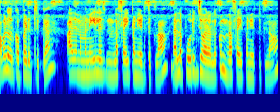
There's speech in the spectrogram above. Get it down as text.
அவல் ஒரு கப் எடுத்துருக்கேன். அதை நம்ம நெய்யில் நல்லா ஃப்ரை பண்ணி எடுத்துக்கலாம். நல்லா பொரிஞ்சு வர அளவுக்கு நல்லா ஃப்ரை பண்ணி எடுத்துக்கலாம்.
